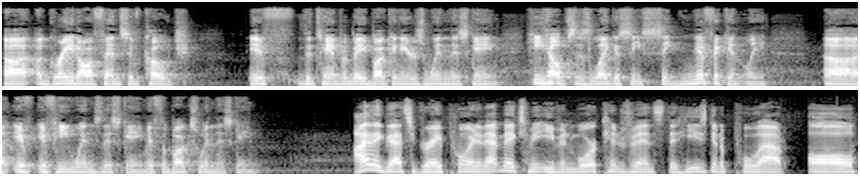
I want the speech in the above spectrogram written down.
uh, a great offensive coach if the Tampa Bay Buccaneers win this game. He helps his legacy significantly uh, if if he wins this game, if the Bucs win this game. I think that's a great point, and that makes me even more convinced that he's going to pull out all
